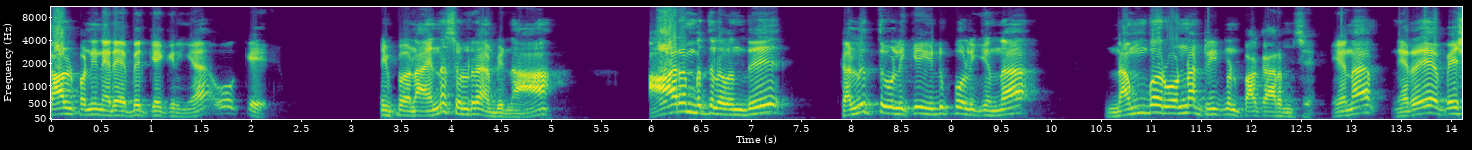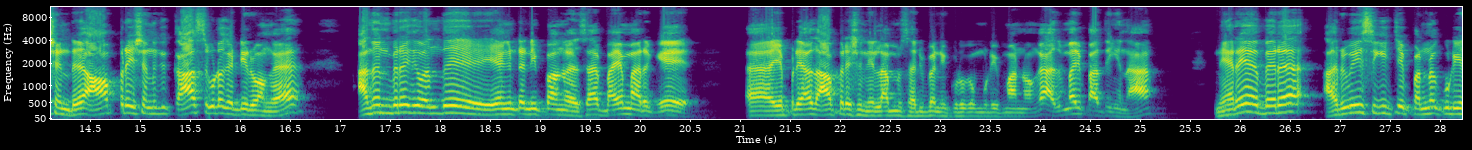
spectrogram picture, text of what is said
கால் பண்ணி நிறைய பேர் கேட்குறீங்க ஓகே. இப்போ நான் என்ன சொல்கிறேன் அப்படின்னா ஆரம்பத்தில் வந்து கழுத்து வலிக்கும் இடுப்பு வலிக்கும் தான் நம்பர் ஒன்னாக ட்ரீட்மெண்ட் பார்க்க ஆரம்பித்தேன் ஏன்னா நிறைய பேஷண்ட்டு ஆப்ரேஷனுக்கு காசு கூட கட்டிடுவாங்க. அதன் பிறகு வந்து என்கிட்ட நிற்பாங்க சார் பயமாக இருக்குது எப்படியாவது ஆப்ரேஷன் இல்லாமல் சரி பண்ணி கொடுக்க முடியுமான்னுவாங்க. அது மாதிரி பார்த்தீங்கன்னா நிறைய பேரை அறுவை சிகிச்சை பண்ணக்கூடிய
